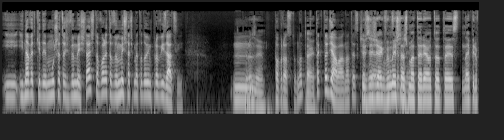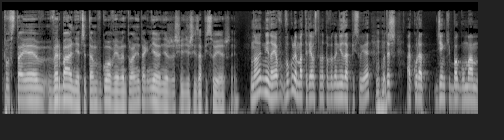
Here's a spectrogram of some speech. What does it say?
i, i nawet kiedy muszę coś wymyślać, to wolę to wymyślać metodą improwizacji. Mm, Rozumiem. Po prostu. No Tak. tak. to działa. No, to jest Czyli w sensie jak wymyślasz materiał, to to jest najpierw powstaje werbalnie, czy tam w głowie ewentualnie, tak nie, nie że siedzisz i zapisujesz, nie? No nie, no ja w ogóle materiału stand-upowego nie zapisuję, Mhm. bo też akurat dzięki Bogu mam,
